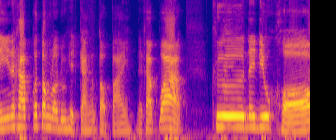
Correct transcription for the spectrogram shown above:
นี้นะครับก็ต้องรอดูเหตุการณ์กันต่อไปนะครับว่า คือในดิวของ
